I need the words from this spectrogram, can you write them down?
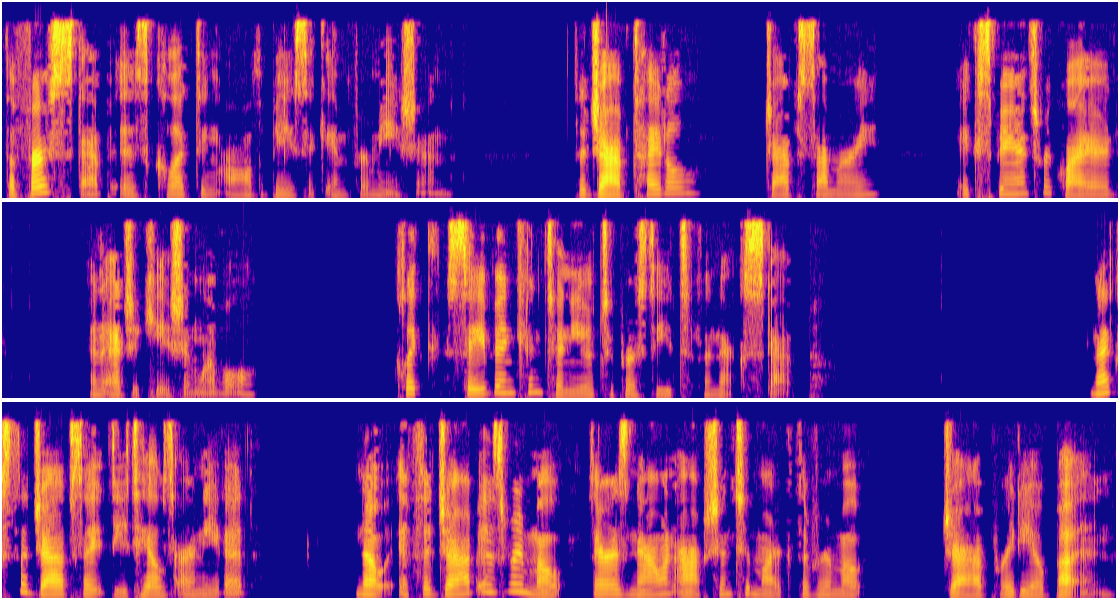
The first step is collecting all the basic information the job title, job summary, experience required, and education level. Click Save and Continue to proceed to the next step. Next, the job site details are needed. Note, if the job is remote, there is now an option to mark the Remote Job Radio button,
